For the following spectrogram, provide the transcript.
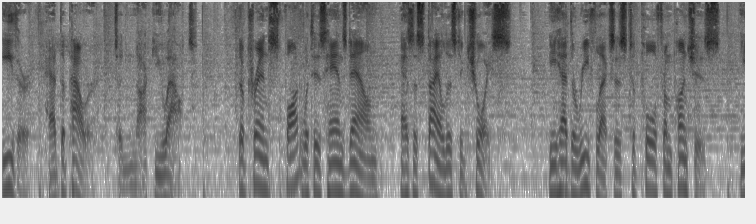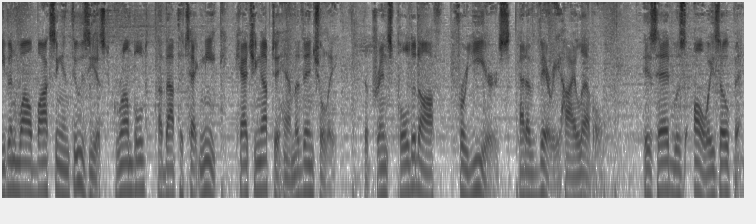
Either had the power to knock you out. The prince fought with his hands down as a stylistic choice. He had the reflexes to pull from punches, even while boxing enthusiasts grumbled about the technique catching up to him eventually. The prince pulled it off for years at a very high level. His head was always open,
